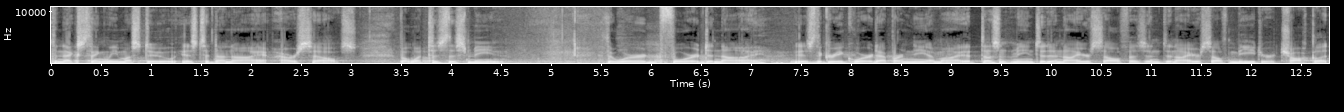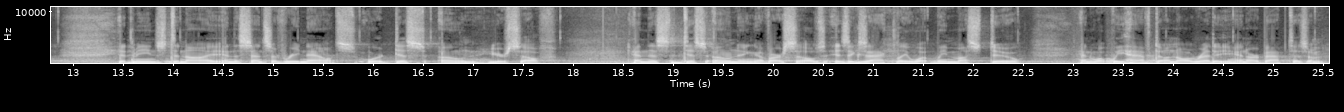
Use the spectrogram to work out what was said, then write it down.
the next thing we must do is to deny ourselves. But what does this mean? The word for deny is the Greek word aporneomai. It doesn't mean to deny yourself as in deny yourself meat or chocolate. It means deny in the sense of renounce or disown yourself. And this disowning of ourselves is exactly what we must do and what we have done already in our baptism.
